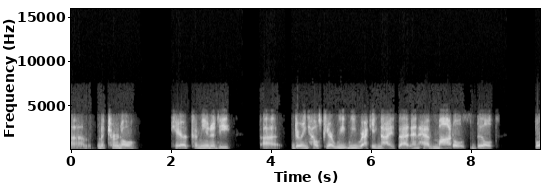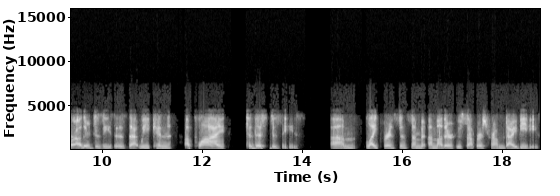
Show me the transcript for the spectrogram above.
um, maternal care community, uh, during healthcare, we, we recognize that and have models built for other diseases that we can apply to this disease. Um, like, for instance, some, a mother who suffers from diabetes.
